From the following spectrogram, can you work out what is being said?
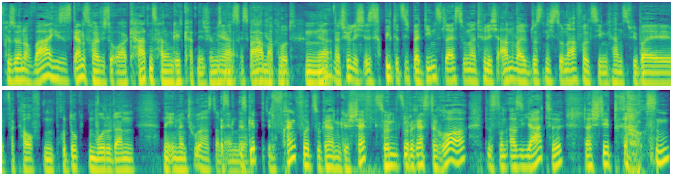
Friseur noch war, hieß es ganz häufig so, oh, Kartenzahlung geht gerade nicht, wir müssen Ja, jetzt ist bar machen. kaputt. Mhm. Ja. Natürlich, es bietet sich bei Dienstleistungen natürlich an, weil du das nicht so nachvollziehen kannst wie bei verkauften Produkten, wo du dann eine Inventur hast am Es, Ende. es gibt in Frankfurt sogar ein Geschäft, so ein, so ein Restaurant, das ist so ein Asiate, da steht draußen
